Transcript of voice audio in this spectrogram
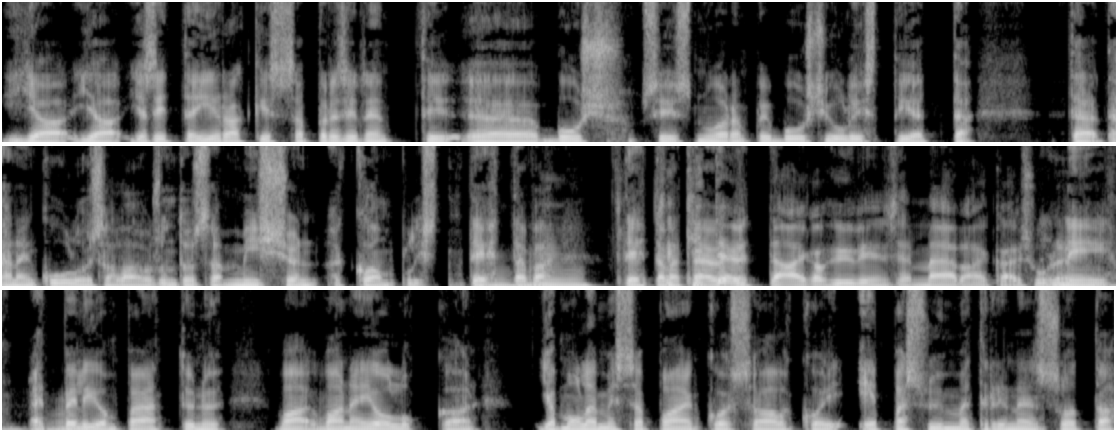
Ja, ja, ja sitten Irakissa presidentti Bush, siis nuorempi Bush, julisti, että hänen kuuluisa lausuntonsa mission accomplished, tehtävä, mm-hmm. tehtävä Se kiteyttää aika hyvin sen määräaikaisuuden. Niin, että peli on päättynyt, vaan, vaan ei ollutkaan. Ja molemmissa paikoissa alkoi epäsymmetrinen sota,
